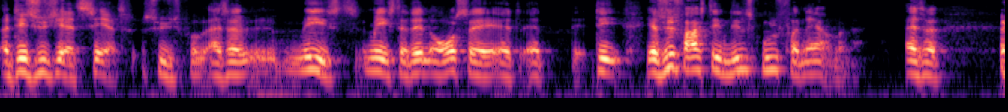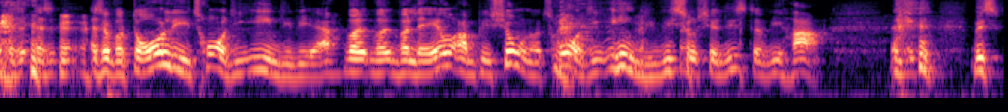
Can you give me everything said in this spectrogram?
Og det synes jeg er et sært synspunkt. Altså mest, mest af den årsag, at, at det, jeg synes faktisk, det er en lille smule fornærmende. Altså, altså, altså, altså hvor dårlige tror de egentlig, vi er? Hvor, hvor, hvor lave ambitioner tror de egentlig, vi socialister, vi har? hvis,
